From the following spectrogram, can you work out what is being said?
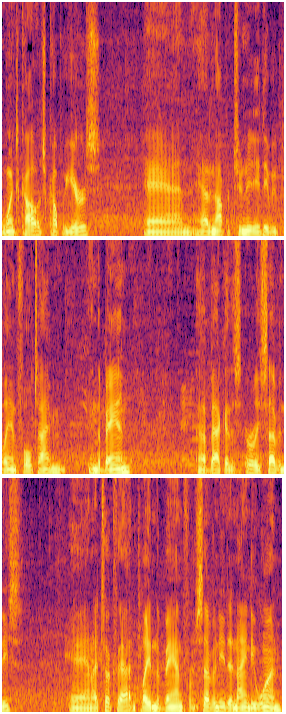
went to college a couple years, and had an opportunity to be playing full time in the band uh, back in the early '70s, and I took that and played in the band from '70 to '91.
